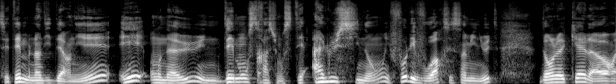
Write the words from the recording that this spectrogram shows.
C'était lundi dernier et on a eu une démonstration. C'était hallucinant. Il faut les voir ces cinq minutes dans lequel alors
